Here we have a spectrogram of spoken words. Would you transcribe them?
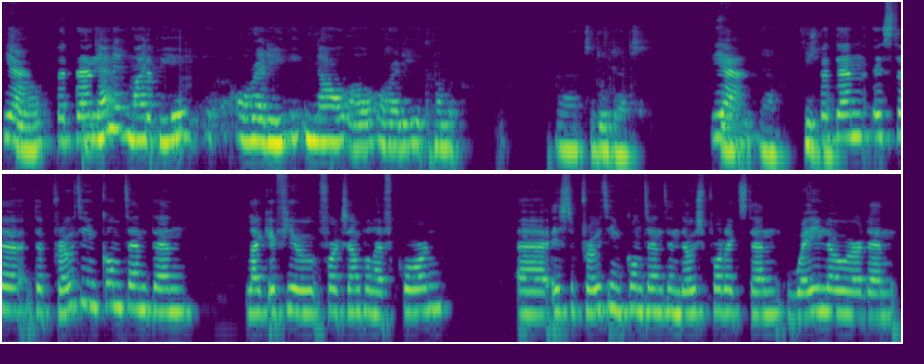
Yeah, So but then then it might the- be already now already economic uh, to do that. yeah, yeah, feasible. but then is the the protein content then like if you for example have Quorn, uh, is the protein content in those products then way lower than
